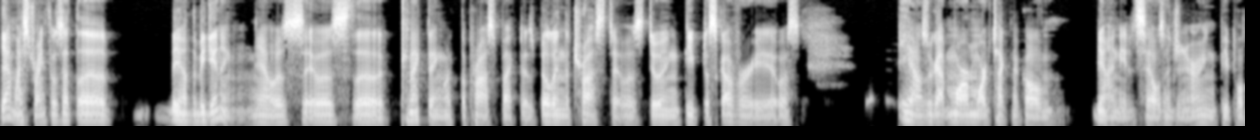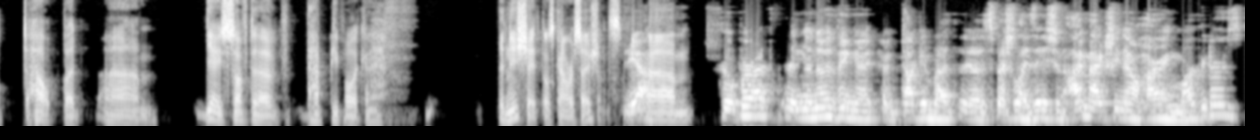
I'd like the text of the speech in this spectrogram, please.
Yeah, my strength was at the you know the beginning. You know it was it was the connecting with the prospect. It was building the trust. It was doing deep discovery. It was you know as we got more and more technical yeah i needed sales engineering people to help. But um yeah you still have to have people that can initiate those conversations. Yeah. Um so for us and another thing I, am talking about uh, specialization i'm actually now hiring marketers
